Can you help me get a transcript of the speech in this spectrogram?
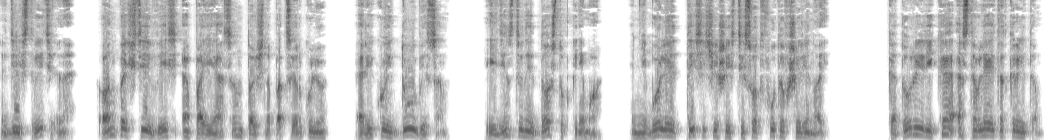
Действительно, он почти весь опоясан точно по циркулю рекой Дубисом. Единственный доступ к нему не более 1600 футов шириной, который река оставляет открытым,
